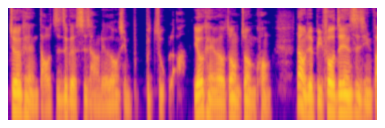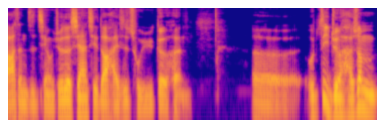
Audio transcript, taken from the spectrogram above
就有可能导致这个市场流动性不不足了，也有可能有这种状况。但我觉得 before 这件事情发生之前，我觉得现在其实都还是处于一个很呃，我自己觉得还算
